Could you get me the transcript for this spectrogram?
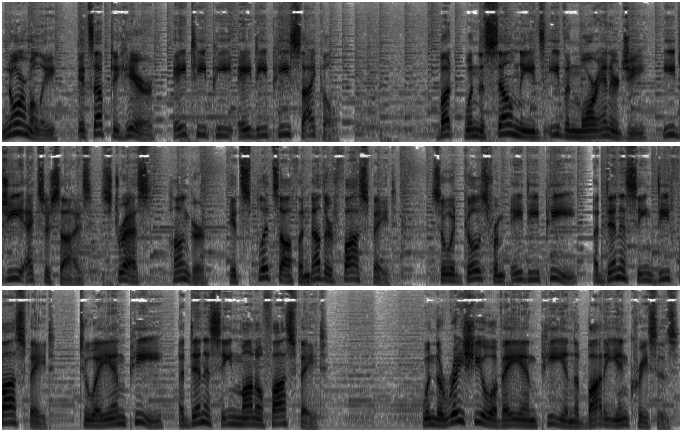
Normally, it's up to here, ATP ADP cycle. But when the cell needs even more energy, e.g., exercise, stress, hunger, it splits off another phosphate, so it goes from ADP, adenosine diphosphate, to AMP, adenosine monophosphate. When the ratio of AMP in the body increases,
